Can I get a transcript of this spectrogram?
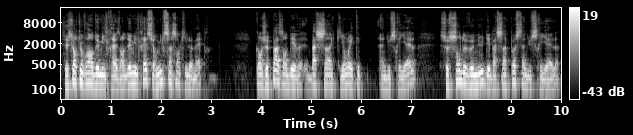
C'est surtout vrai en 2013. En 2013, sur 1500 km, quand je passe dans des bassins qui ont été industriels, ce sont devenus des bassins post-industriels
